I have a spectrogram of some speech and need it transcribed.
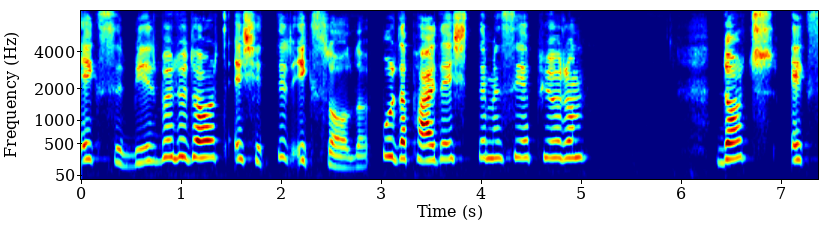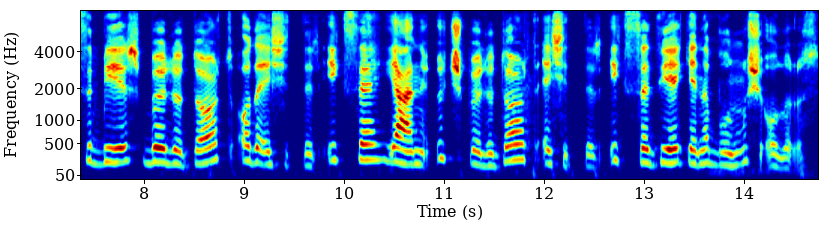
eksi 1 bölü 4 eşittir x oldu. Burada payda eşitlemesi yapıyorum. 4 eksi 1 bölü 4 o da eşittir x'e yani 3 bölü 4 eşittir x'e diye gene bulmuş oluruz.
